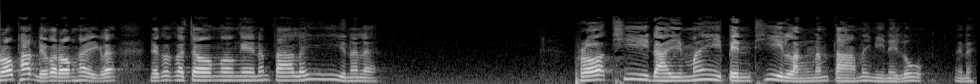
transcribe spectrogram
ร้องพักเดี๋ยวก็ร้องไห้อีกแล้วเดี๋ยวก็กระจองงอแงน้ำตาไหลอยู่นั่นแหละ เพราะที่ใดไม่เป็นที่หลังน้ำตาไม่มีในโลกเนี่ยนะ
